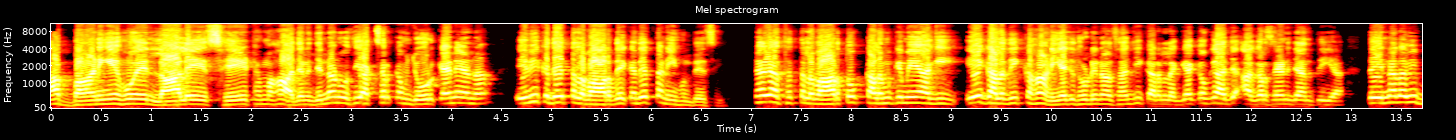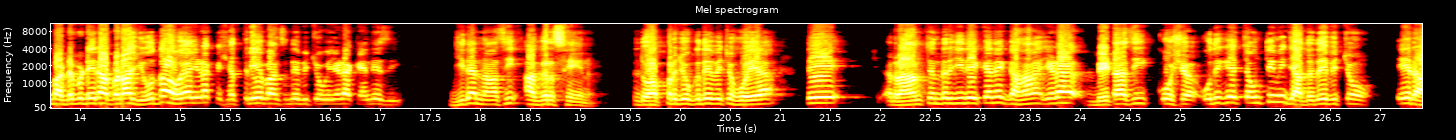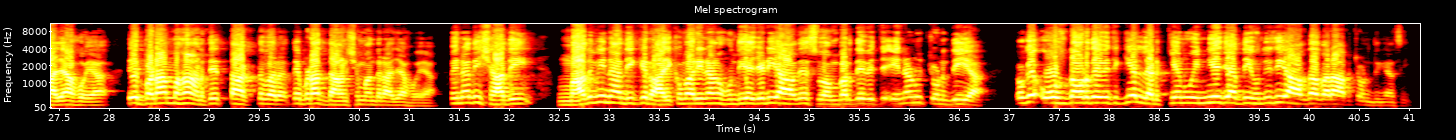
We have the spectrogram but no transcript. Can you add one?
ਆ ਬਾਣੀਏ ਹੋਏ ਲਾਲੇ ਸੇਠ ਮਹਾਜਨ, ਜਿਨ੍ਹਾਂ ਨੂੰ ਅਸੀਂ ਅਕਸਰ ਕਮਜ਼ੋਰ ਕਹਿੰਦੇ ਆ ਨਾ, ਇਹ ਵੀ ਕਦੇ ਤਲਵਾਰ ਦੇ ਕਦੇ ਧਣੀ ਹੁੰਦੇ ਸੀ। ਇਹਨਾਂ ਦੇ ਹੱਥ ਤਲਵਾਰ ਤੋਂ ਕਲਮ ਕਿਵੇਂ ਆ ਗਈ? ਇਹ ਗੱਲ ਦੀ ਕਹਾਣੀ ਅੱਜ ਤੁਹਾਡੇ ਨਾਲ ਸਾਂਝੀ ਕਰਨ ਲੱਗਿਆ, ਕਿਉਂਕਿ ਅੱਜ ਅਗਰਸੈਨ ਜਯੰਤੀ ਆ, ਤੇ ਇਹਨਾਂ ਦਾ ਵੀ ਵੱਡ ਵਡੇਰਾ ਬੜਾ ਯੋਧਾ ਹੋਇਆ, ਜਿਹੜਾ ਕਸ਼ਤਰੀਏ ਵੰਸ਼ ਦੇ ਵਿੱਚੋਂ ਜਿਹੜਾ ਕਹਿੰਦੇ ਸੀ, ਜਿਹਦਾ ਨਾਂ ਸੀ ਅਗਰਸੇਨ ਦੁਆਪਰ ਯੁੱਗ ਦੇ ਵਿੱਚ ਹੋਇਆ, ਤੇ ਰਾਮਚੰਦਰ ਜੀ ਦੇ ਕਹਿੰਦੇ ਗਾਹਾਂ ਜਿਹੜਾ ਬੇਟਾ ਸੀ ਕੁਸ਼, ਉਹਦੀ ਕੇ 34ਵੀਂ ਜੱਦ ਦੇ ਵਿੱਚੋਂ ਇਹ ਰਾਜਾ ਹੋਇਆ ਤੇ ਬੜਾ ਮਹਾਨ ਤੇ ਤਾਕਤਵਰ ਤੇ ਬੜਾ ਦਾਨਸ਼ਮੰਦ ਰਾਜਾ ਹੋਇਆ। ਇਹਨਾਂ ਦੀ ਸ਼ਾਦੀ ਮਾਧਵੀ ਨਾਂ ਦੀ ਕਿ ਰਾਜਕੁਮਾਰੀ ਨਾਲ ਹੁੰਦੀ ਹੈ, ਜਿਹੜੀ ਆਪਦੇ ਸਵੰਬਰ ਦੇ ਵਿੱਚ ਇਹਨਾਂ ਨੂੰ ਚੁਣਦੀ ਆ। ਕਿਉਂਕਿ ਉਸ ਦੌਰ ਦੇ ਵਿੱਚ ਕੀ ਹੈ ਲੜਕੀਆਂ ਨੂੰ ਇੰਨੀ ਆਜ਼ਾਦੀ ਹੁੰਦੀ ਸੀ ਆਪਦਾ ਵਰ ਆਪ ਚੁਣਦੀਆਂ ਸੀ।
